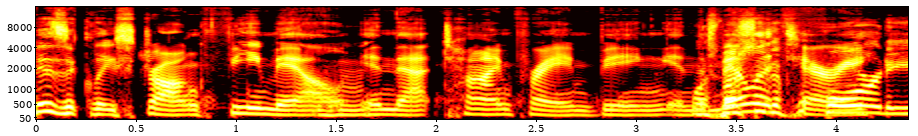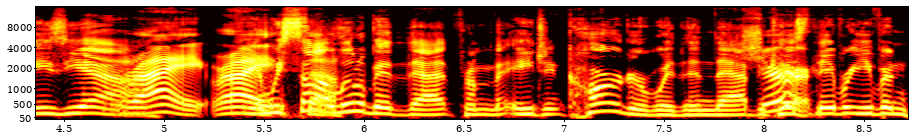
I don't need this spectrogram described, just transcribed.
physically strong female in that time frame being in Mm-hmm. Well, the especially military. the 40s, yeah. Right, right. And we saw a little bit of that from Agent Carter within that Sure. because they were even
